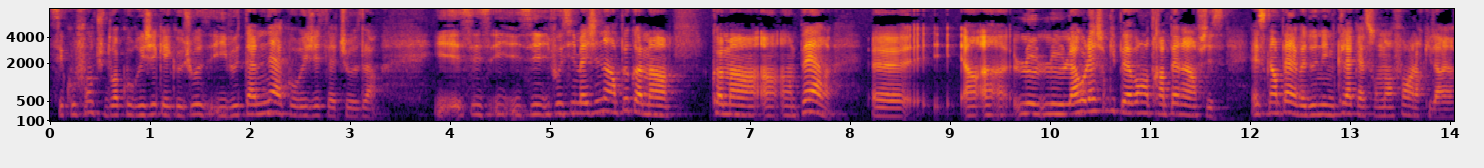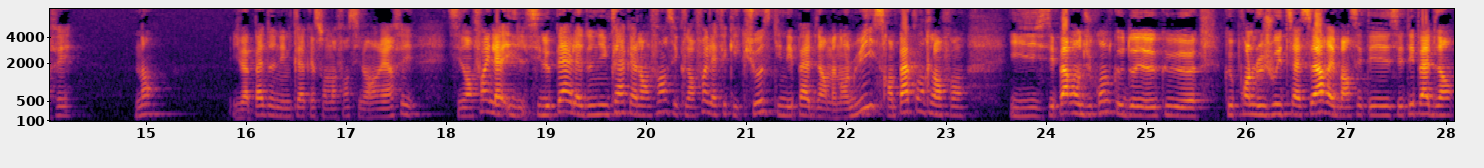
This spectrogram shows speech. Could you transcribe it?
c'est qu'au fond, tu dois corriger quelque chose et il veut t'amener à corriger cette chose-là. Il faut s'imaginer un peu comme un, comme un, un, un père euh, la relation qu'il peut avoir entre un père et un fils. Est-ce qu'un père il va donner une claque à son enfant alors qu'il a rien fait? Non. Il va pas donner une claque à son enfant s'il n'a rien fait. Si l'enfant, si le père il a donné une claque à l'enfant, c'est que l'enfant il a fait quelque chose qui n'est pas bien. Maintenant lui, il se rend pas compte l'enfant. Il s'est pas rendu compte que de, que prendre le jouet de sa sœur, et eh ben c'était c'était pas bien.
